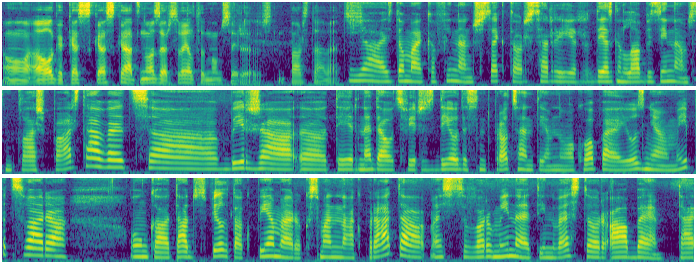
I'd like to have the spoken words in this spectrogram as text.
Un, Olga, kas, kas kāds nozars vēl mums ir pārstāvēts? Jā, es domāju, ka finanšu sektors arī ir diezgan labi zināms un plaši pārstāvēts. Uh, biržā uh, tie ir nedaudz virs 20% no kopēja uzņēmuma īpatsvārā. Uh, Un kā tādu spilgtāku piemēru, kas man nāk prātā, es varu minēt investoru AB. Tā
